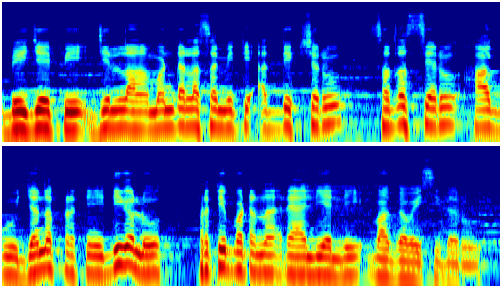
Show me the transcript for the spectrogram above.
ಬಿಜೆಪಿ ಜಿಲ್ಲಾ ಮಂಡಲ ಸಮಿತಿ ಅಧ್ಯಕ್ಷರು, ಸದಸ್ಯರು ಹಾಗೂ ಜನಪ್ರತಿನಿಧಿಗಳು ಪ್ರತಿಭಟನಾ ರ್ಯಾಲಿಯಲ್ಲಿ ಭಾಗವಹಿಸಿದರು.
